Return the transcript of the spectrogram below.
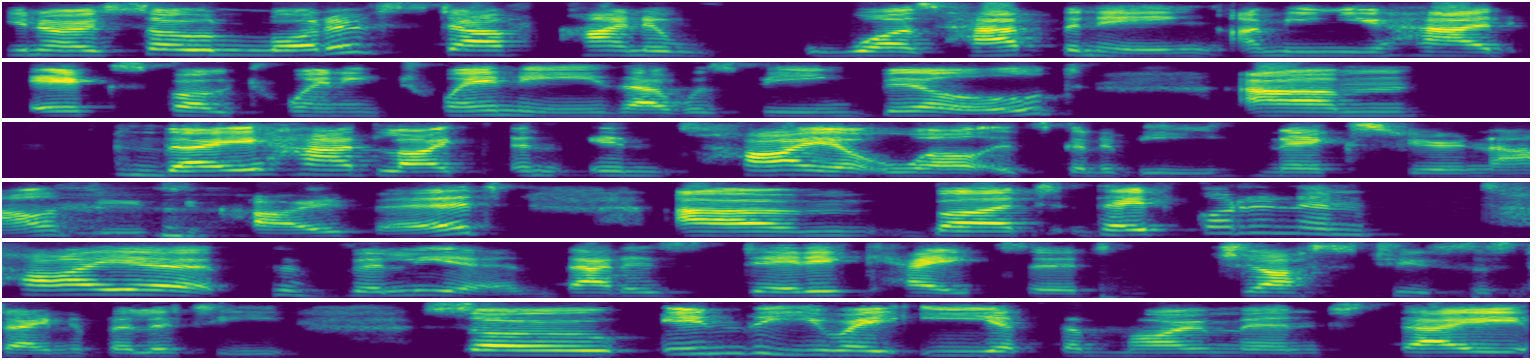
you know so a lot of stuff kind of was happening. I mean you had expo 2020 that was being built. Um, they had like an entire well it's going to be next year now due to covid um, but they've got an entire pavilion that is dedicated just to sustainability so in the uae at the moment they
